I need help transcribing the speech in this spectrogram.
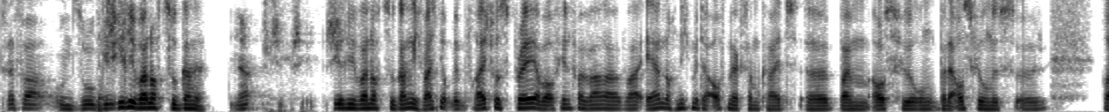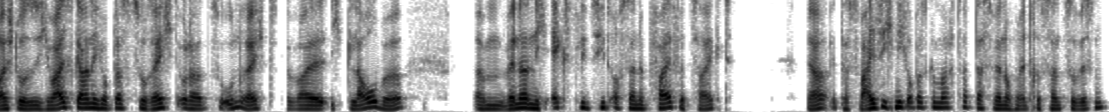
Treffer. Und so Der Schiri war noch zugange. Ja, Schiri war noch zugange. Ich weiß nicht, ob mit dem Freistoßspray, aber auf jeden Fall war er, war er noch nicht mit der Aufmerksamkeit äh, beim Ausführung, bei der Ausführung des äh, Freistoßes. Ich weiß gar nicht, ob das zu Recht oder zu Unrecht, weil ich glaube, ähm, wenn er nicht explizit auf seine Pfeife zeigt, ja, das weiß ich nicht, ob er es gemacht hat, das wäre nochmal interessant zu wissen,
